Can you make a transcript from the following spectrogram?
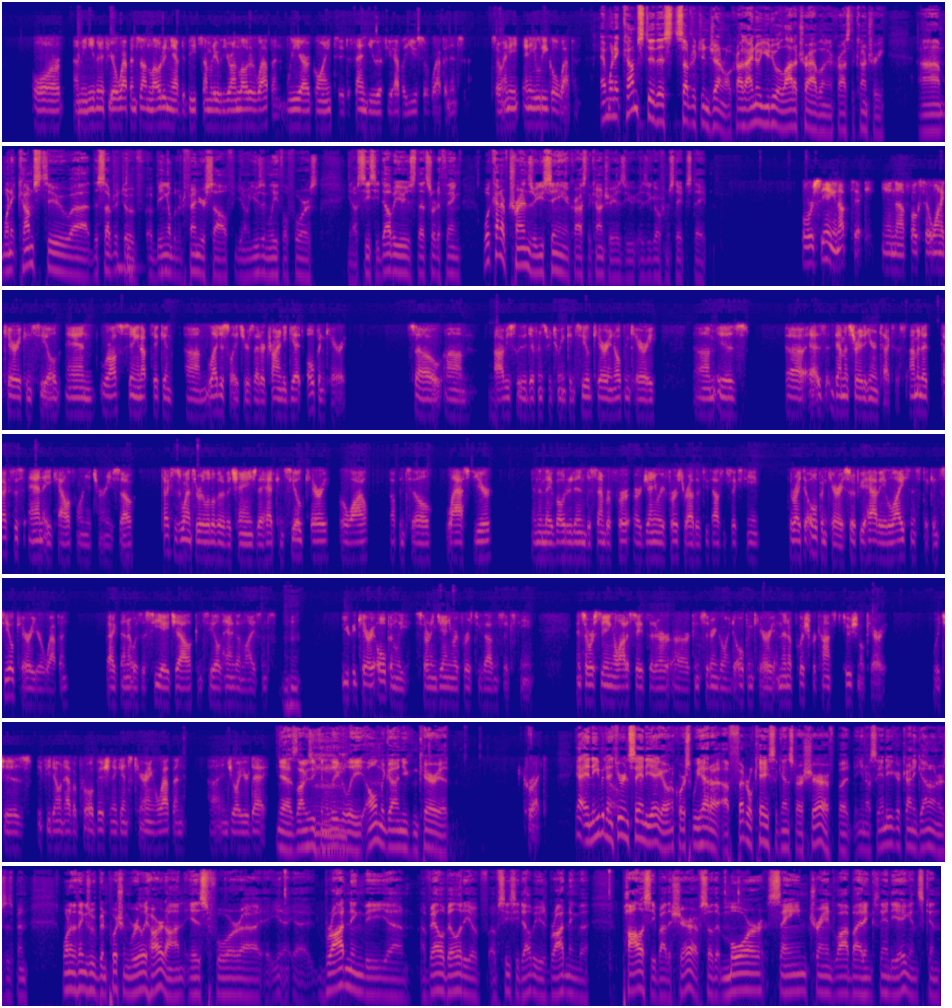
or I mean, even if your weapon's unloaded and you have to beat somebody with your unloaded weapon, we are going to defend you if you have a use of weapon incident. So any any legal weapon. And when it comes to this subject in general, across, I know you do a lot of traveling across the country. Um, when it comes to uh, the subject of, of being able to defend yourself, you know, using lethal force, you know, CCWs, that sort of thing. What kind of trends are you seeing across the country as you as you go from state to state? Well, we're seeing an uptick in uh, folks that want to carry concealed, and we're also seeing an uptick in um, legislatures that are trying to get open carry. So, um, obviously, the difference between concealed carry and open carry um, is uh, as demonstrated here in Texas. I'm in a Texas and a California attorney, so Texas went through a little bit of a change. They had concealed carry for a while up until last year, and then they voted in December 1st, or January 1st, rather, 2016 the right to open carry. So if you have a license to conceal carry your weapon, back then it was a CHL, concealed handgun license, mm-hmm. you could carry openly starting January 1st, 2016. And so we're seeing a lot of states that are, are considering going to open carry and then a push for constitutional carry, which is if you don't have a prohibition against carrying a weapon, uh, enjoy your day. Yeah, as long as you can mm. legally own the gun, you can carry it. Correct. Yeah, and even in, here in San Diego, and of course we had a, a, federal case against our sheriff, but you know San Diego County gun owners has been one of the things we've been pushing really hard on is for uh, you know uh, broadening the uh, availability of, of CCWs, broadening the policy by the sheriff so that more sane, trained, law-abiding San Diegans can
